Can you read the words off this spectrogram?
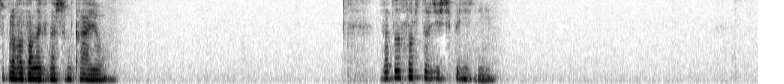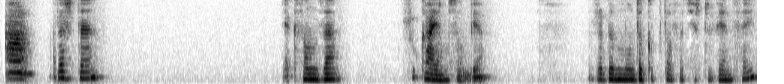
przeprowadzonych w naszym kraju. Za to dostał 45 dni. A resztę, jak sądzę, szukają sobie, żeby mu dokoptować jeszcze więcej.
